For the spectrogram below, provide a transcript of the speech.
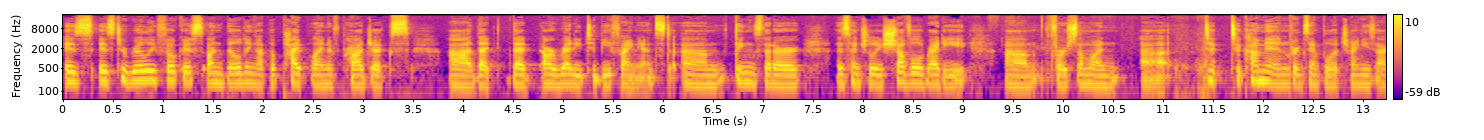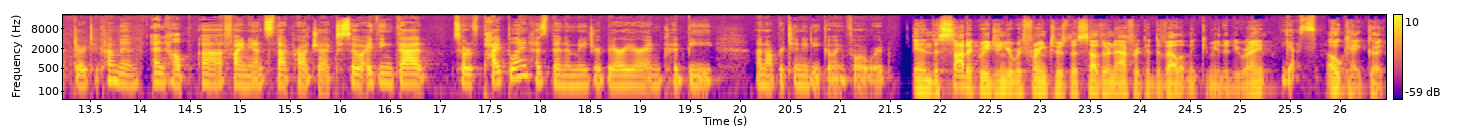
is is to really focus on building up a pipeline of projects uh, that that are ready to be financed, um, things that are essentially shovel ready um, for someone uh, to, to come in, for example, a Chinese actor to come in and help uh, finance that project. So I think that sort of pipeline has been a major barrier and could be an opportunity going forward. In the SADC region you're referring to is the Southern Africa Development Community, right? Yes. Okay, good.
